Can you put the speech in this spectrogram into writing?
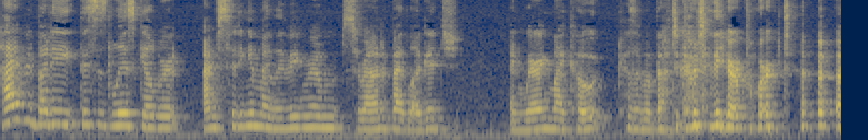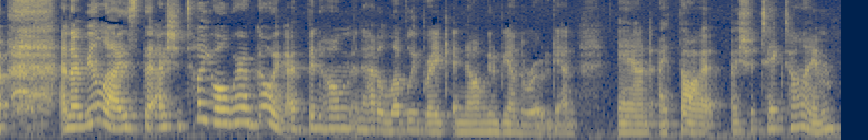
Hi, everybody. This is Liz Gilbert. I'm sitting in my living room surrounded by luggage and wearing my coat because I'm about to go to the airport. and I realized that I should tell you all where I'm going. I've been home and had a lovely break, and now I'm going to be on the road again. And I thought I should take time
